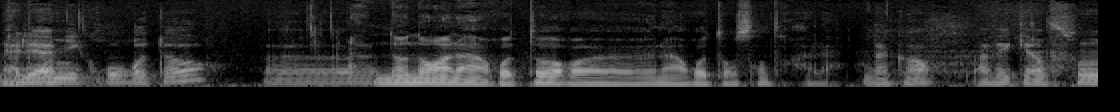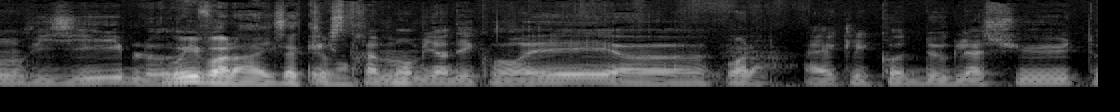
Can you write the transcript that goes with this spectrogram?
Elle est à micro-rotor euh, non, non, elle a un rotor, euh, elle a un rotor central. D'accord, avec un fond visible. Oui, voilà, exactement. Extrêmement bien décoré. Euh, voilà. Avec les codes de glaçute,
